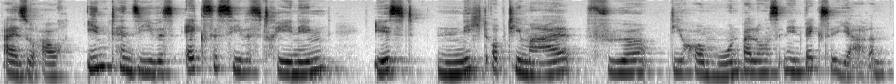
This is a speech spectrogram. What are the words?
Also auch intensives, exzessives Training ist nicht optimal für die Hormonbalance in den Wechseljahren.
